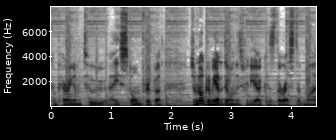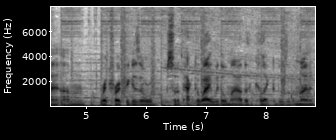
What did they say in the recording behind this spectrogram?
comparing them to a Stormtrooper, which I'm not going to be able to do on this video because the rest of my um, retro figures are all sort of packed away with all my other collectibles at the moment.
